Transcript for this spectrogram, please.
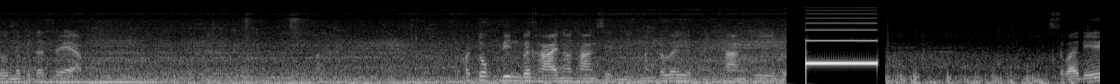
ต้นเนี่ยเป็นตะแซบเขาจกดินไปขายแนวทางเส้นนี้มันก็เลยเห็นทางที่สบายดี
